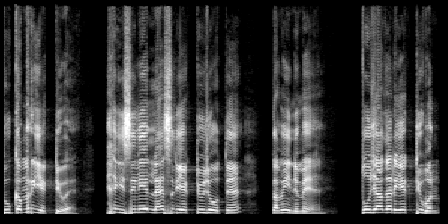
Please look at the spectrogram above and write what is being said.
तू कम रिएक्टिव है। इसीलिए लेस रिएक्टिव जो होते हैं, कमी इनमें है। तू ज़्यादा रिएक्टिव बन।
